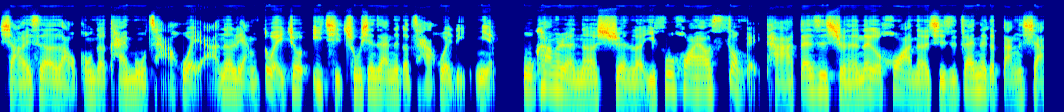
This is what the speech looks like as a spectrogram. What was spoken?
小 S 的老公的开幕茶会啊，那两对就一起出现在那个茶会里面。吴康仁呢选了一幅画要送给他，但是选的那个画呢，其实在那个当下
